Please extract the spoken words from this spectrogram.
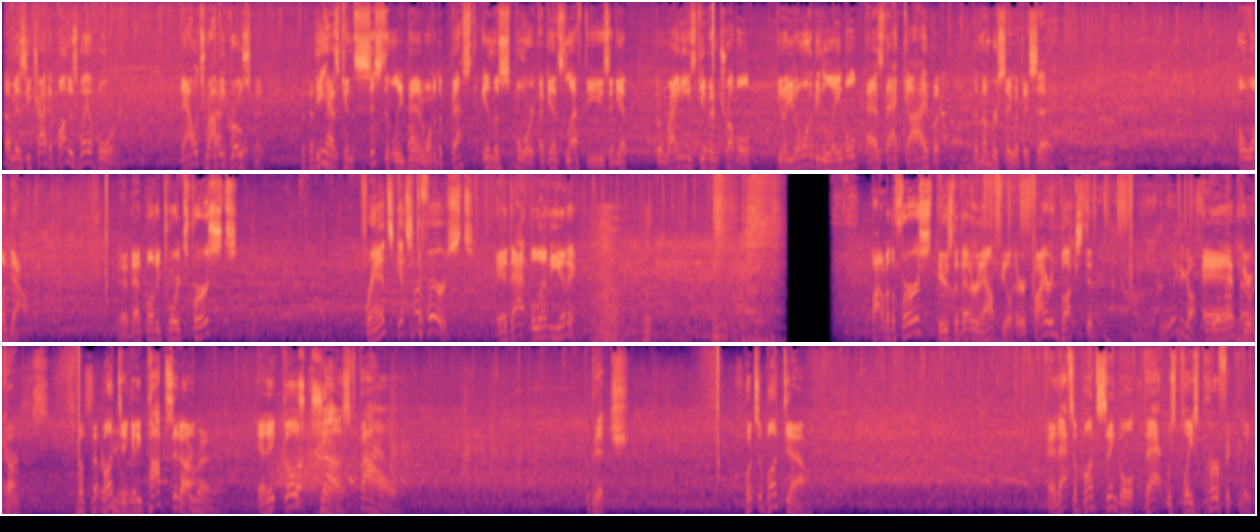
him as he tried to bunt his way aboard. Now it's Robbie Grossman. He has consistently been one of the best in the sport against lefties, and yet the righties give him trouble. You know, you don't want to be labeled as that guy, but the numbers say what they say. Oh, one down. And that bunted towards first. France gets it to first. And that will end the inning. Bottom of the first. Here's the veteran outfielder, Byron Buxton. Leading up. And here comes. Bunting, and he pops it up. And it goes just foul. The pitch. Puts a bunt down. And that's a bunt single. That was placed perfectly.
